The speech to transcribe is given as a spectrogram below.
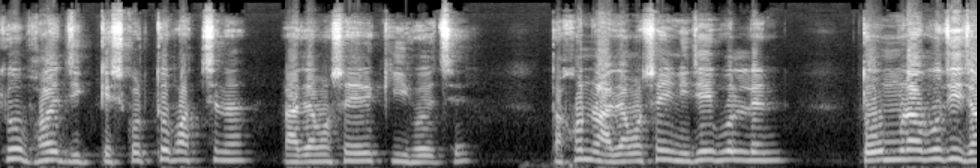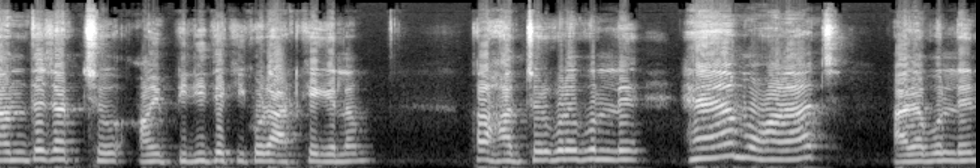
কেউ ভয়ে জিজ্ঞেস করতেও পারছে না রাজামশাইয়ের কি হয়েছে। তখন রাজামশাই নিজেই বললেন, তোমরা বুঝি জানতে চাচ্ছ আমি পিড়িতে কি করে আটকে গেলাম? তারা হাত জোর করে বললে হ্যাঁ মহারাজ। রাজা বললেন,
